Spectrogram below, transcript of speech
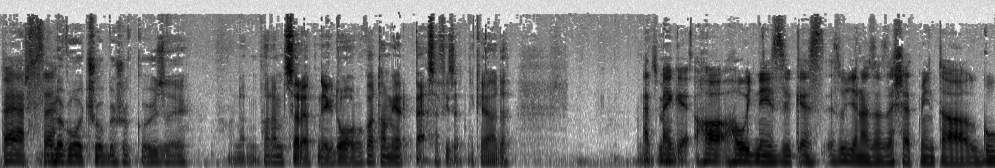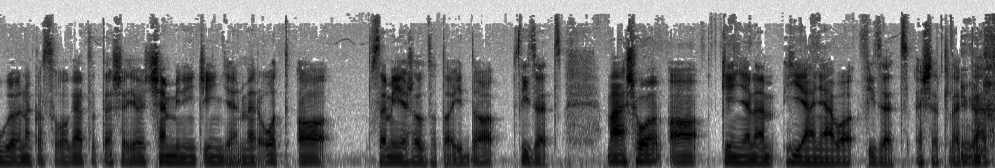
Persze. legolcsóbb, és akkor üzé, hanem, hanem szeretnék dolgokat, amiért persze fizetni kell, de Hát meg, ha, ha úgy nézzük, ez, ez ugyanaz az eset, mint a Google-nek a szolgáltatásai, hogy semmi nincs ingyen, mert ott a személyes adataiddal fizetsz. Máshol a kényelem hiányával fizetsz esetleg. Igen. Tehát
